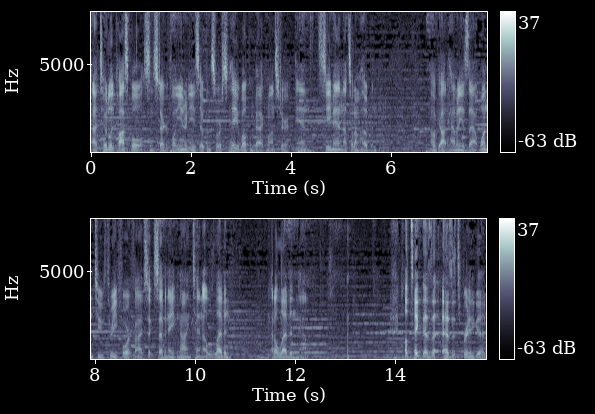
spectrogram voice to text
uh, totally possible since Daggerfall Unity is open source. Hey, welcome back, Monster. And see, man, that's what I'm hoping. Oh god, how many is that? 1, 2, 3, 4, 5, 6, 7, 8, 9, 10, 11. We got 11 now. I'll take that as, as it's pretty good.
